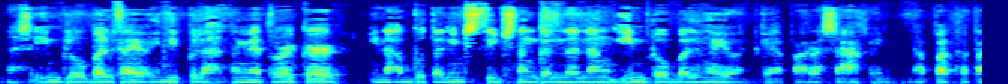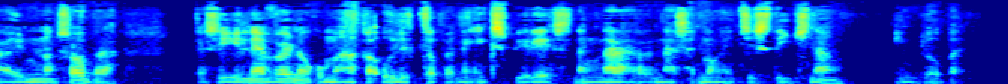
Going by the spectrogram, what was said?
nasa In Global kayo. Hindi po lahat ng networker inaabutan yung stage ng ganda ng In Global ngayon. Kaya para sa akin, dapat tatayin mo ng sobra. Kasi you'll never know kung makakaulit ka pa ng experience ng nararanasan mo ngayon sa stage ng In Global.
